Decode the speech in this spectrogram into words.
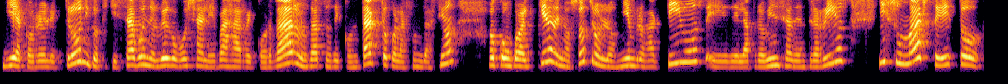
vía correo electrónico, que quizá, bueno, luego vos ya les vas a recordar los datos de contacto con la fundación o con cualquiera de nosotros, los miembros activos eh, de la provincia de Entre Ríos, y sumarse. Esto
